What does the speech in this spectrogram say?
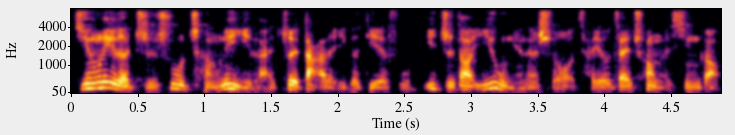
经历了指数成立以来最大的一个跌幅，一直到一五年的时候才又再创了新高。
